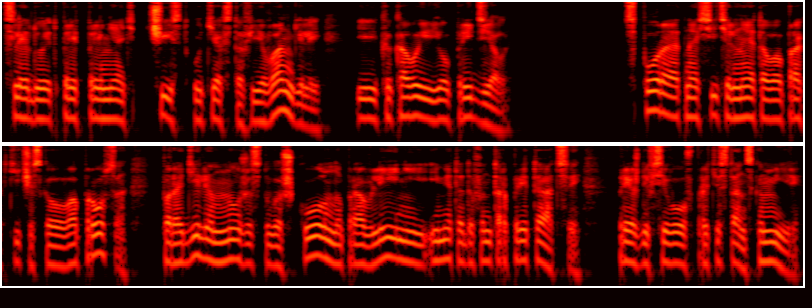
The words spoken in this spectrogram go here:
следует предпринять чистку текстов Евангелий и каковы ее пределы. Споры относительно этого практического вопроса породили множество школ, направлений и методов интерпретации, прежде всего в протестантском мире.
